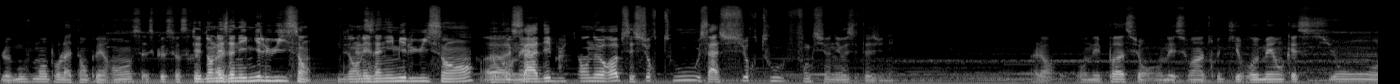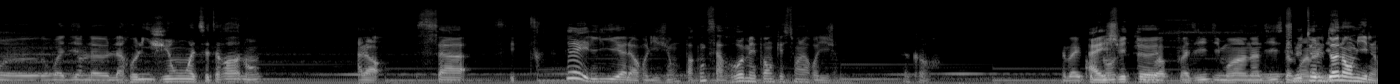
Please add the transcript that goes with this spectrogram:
Le mouvement pour la tempérance, est-ce que ce serait. C'était dans les années 1800. Dans les années 1800, euh, on ça est- a débuté en Europe, c'est surtout, ça a surtout fonctionné aux États-Unis. Alors, on n'est pas sur, on est sur un truc qui remet en question, euh, on va dire la, la religion, etc. Non? Alors, ça, c'est très lié à la religion. Par contre, ça remet pas en question la religion. D'accord. Eh ben, Allez, non, je vais te- Vas-y, dis-moi un indice. Je te le indice. donne en mille.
